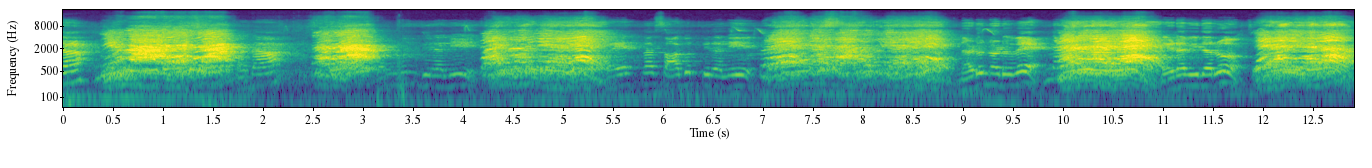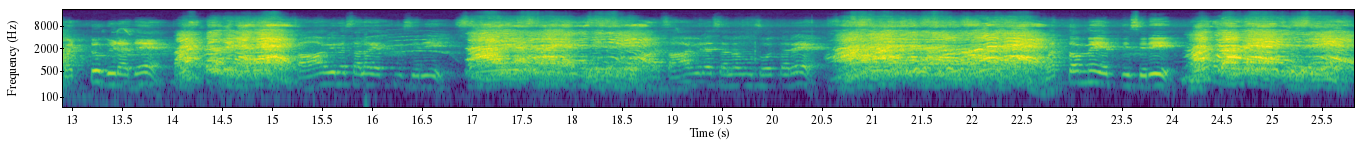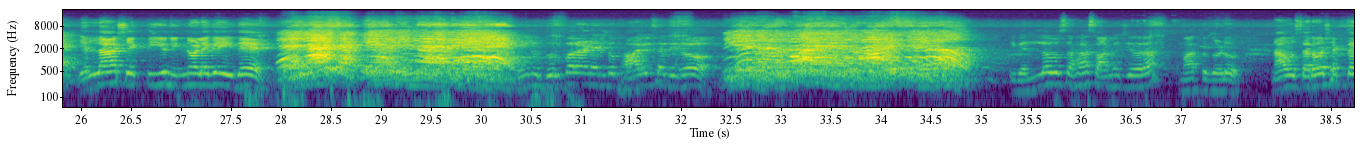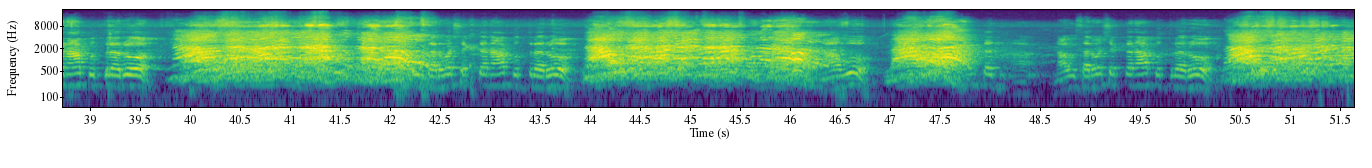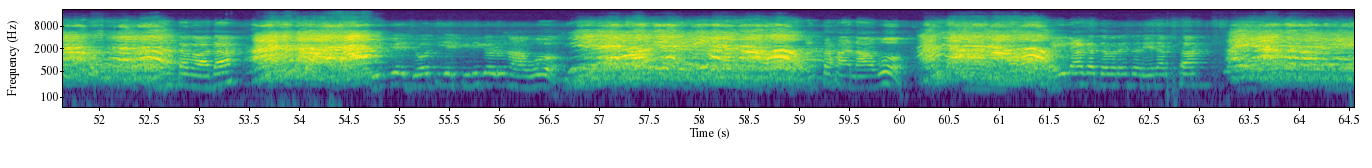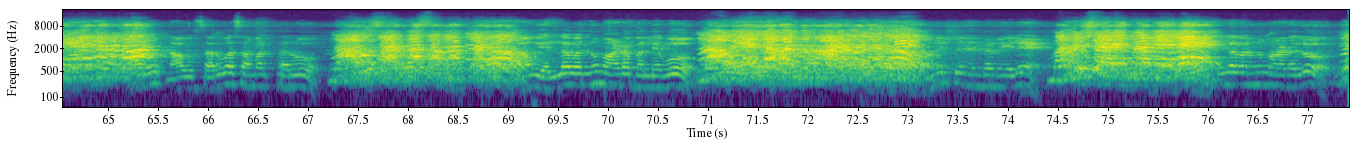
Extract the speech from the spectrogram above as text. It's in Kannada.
ಸದಾ ಕಣ್ಮುಂದಿರಲಿ ಪ್ರಯತ್ನ ಸಾಗುತ್ತಿರಲಿ. ನಡು ನಡುವೆ ಎಡವಿದರು. ಪಟ್ಟು ಬಿಡದೆ. ಸಾವಿರ ಸಲ ಯತ್ನಿಸಿರಿ. ಆ ಸಾವಿರ ಸಲವು ಸೋತರೆ. ಮತ್ತೊಮ್ಮೆ ಯತ್ನಿಸಿರಿ. ಎಲ್ಲಾ ಶಕ್ತಿಯು ನಿನ್ನೊಳಗೆ ಇದೆ ನೀನು ದುರ್ಬಲನೆಂದು ಭಾವಿಸದಿರು ಇವೆಲ್ಲವೂ ಸಹ ಸ್ವಾಮೀಜಿಯವರ ಮಾತುಗಳು. ನಾವು ಸರ್ವಶಕ್ತನ ಪುತ್ರರು. ಸರ್ವಶಕ್ತನ ಪುತ್ರರು. ನಾವು ನಾವು ಸರ್ವಶಕ್ತನ ಪುತ್ರರು. ಅನಂತವಾದ ದಿವ್ಯ ಜ್ಯೋತಿಯ ಕಿಡಿಗಳು ನಾವು. ಅಂತಹ ನಾವು. ಕೈಲಾಗದವರೆಂದರೆ ಏನರ್ಥ? ನಾವು- ಸರ್ವ ಸಮರ್ಥರು. ನಾವು ಎಲ್ಲವನ್ನೂ ಮಾಡಬಲ್ಲೆವು. ಮನುಷ್ಯನೆಂದ ಮೇಲೆ ಎಲ್ಲವನ್ನು ಮಾಡಲು.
